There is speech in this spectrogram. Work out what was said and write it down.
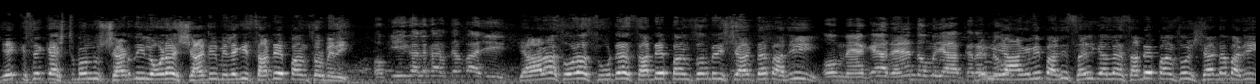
ਜੇ ਕਿਸੇ ਕਸਟਮਰ ਨੂੰ ਸ਼ਰਟ ਦੀ ਲੋੜ ਹੈ ਸ਼ਰਟ ਹੀ ਮਿਲੇਗੀ 550 ਰੁਪਏ ਦੀ। ਉਹ ਕੀ ਗੱਲ ਕਰਦੇ ਹੋ ਭਾਜੀ? 1100 ਦਾ ਸੂਟ ਹੈ 550 ਰੁਪਏ ਦੀ ਸ਼ਰਟ ਹੈ ਭਾਜੀ। ਉਹ ਮੈਂ ਕਿਹਾ ਰਹਿਣ ਦੋ ਮਜ਼ਾਕ ਕਰਨ ਨੂੰ। ਮਜ਼ਾਕ ਨਹੀਂ ਭਾਜੀ ਸਹੀ ਗੱਲ ਹੈ 550 ਸ਼ਰਟ ਹੈ ਭਾਜੀ।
